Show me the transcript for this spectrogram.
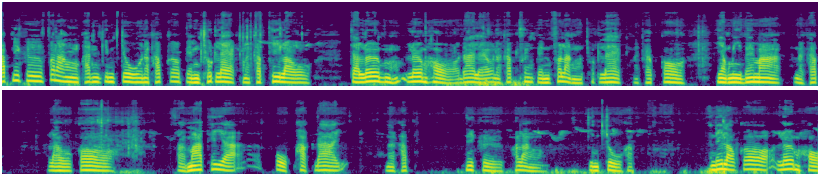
ครับนี่คือฝรั่งพันกิมจูนะครับ ก็เป็นชุดแรกนะครับที่เราจะเริ่มเริ่มห่อได้แล้วนะครับ ซึ่งเป็นฝรั่งชุดแรกนะครับ ก็ยังมีไม่มากนะครับ เราก็สามารถที่จะปลูกผักได้นะครับ นี่คือฝรั่งกิมจูครับ อันนี้เราก็เริ่มห่อ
